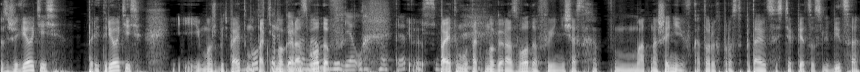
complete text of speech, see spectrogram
сживетесь, притретесь, и, может быть, поэтому Бог так много разводов. Э. Поэтому так много разводов и несчастных отношений, в которых просто пытаются стерпеться, слюбиться,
